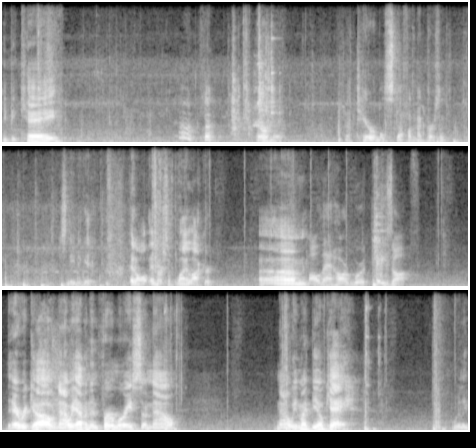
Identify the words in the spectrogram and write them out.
PPK. Oh, not terrible. Not terrible stuff on my person. Just need to get it all in our supply locker. Um, All that hard work pays off. there we go. Now we have an infirmary, so now, now we might be okay. Really.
